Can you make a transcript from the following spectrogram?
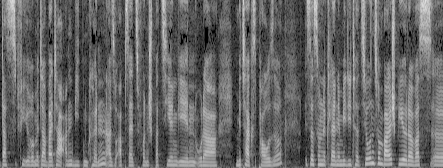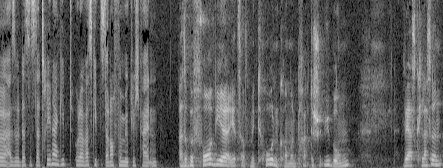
das für ihre Mitarbeiter anbieten können? Also abseits von Spazierengehen oder Mittagspause. Ist das so eine kleine Meditation zum Beispiel oder was, äh, also dass es da Trainer gibt oder was gibt es da noch für Möglichkeiten? Also bevor wir jetzt auf Methoden kommen und praktische Übungen, wäre es klasse,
